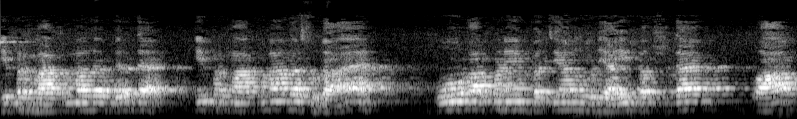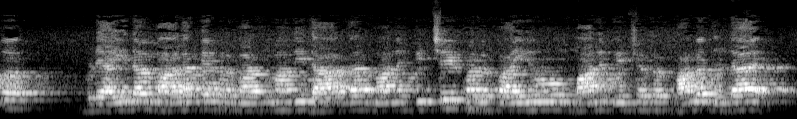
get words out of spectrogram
ਇਹ ਪਰਮਾਤਮਾ ਦਾ ਬਿਰਧ ਹੈ, ਇਹ ਪਰਮਾਤਮਾ ਦਾ ਸੁਭਾਅ ਹੈ। ਉਹ ਆਪਣੇ ਬੱਚਿਆਂ ਨੂੰ ਵਡਿਆਈ ਬਖਸ਼ਦਾ ਆਪ ਵਡਿਆਈ ਦਾ ਮਾਲਕ ਹੈ, ਪਰਮਾਤਮਾ ਦੀ ਦਾਤ ਹੈ। ਮਨ ਪਿੱਛੇ ਫਲ ਪਾਇਓ, ਮਨ ਪਿੱਛੇ ਫਲ ਦਿੰਦਾ ਹੈ।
